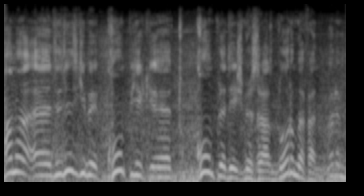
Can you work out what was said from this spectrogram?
Ama e, dediğiniz gibi komple, e, komple değişmesi lazım. Doğru mu efendim? Öyle mi?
